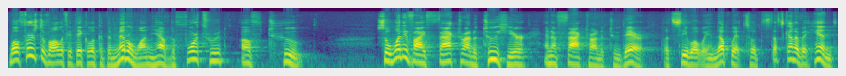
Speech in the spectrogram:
Well, first of all, if you take a look at the middle one, you have the fourth root of 2. So what if I factor out a 2 here and I factor out a 2 there? Let's see what we end up with. So that's kind of a hint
